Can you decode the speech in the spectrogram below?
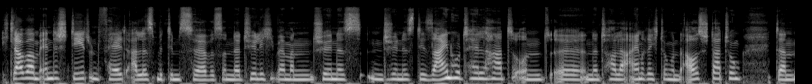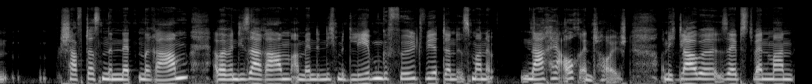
Ich glaube, am Ende steht und fällt alles mit dem Service. Und natürlich, wenn man ein schönes, ein schönes Designhotel hat und äh, eine tolle Einrichtung und Ausstattung, dann schafft das einen netten Rahmen. Aber wenn dieser Rahmen am Ende nicht mit Leben gefüllt wird, dann ist man nachher auch enttäuscht. Und ich glaube, selbst wenn man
